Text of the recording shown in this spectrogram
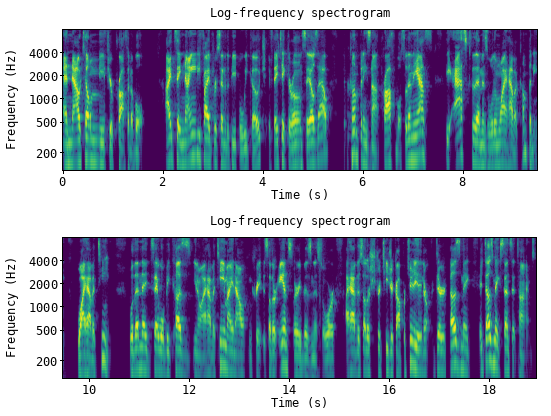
And now tell me if you're profitable. I'd say 95% of the people we coach, if they take their own sales out, their company's not profitable. So then the ask the ask to them is, well, then why have a company? Why have a team? Well then they'd say well because you know i have a team i now can create this other ancillary business or i have this other strategic opportunity and there, there does make it does make sense at times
